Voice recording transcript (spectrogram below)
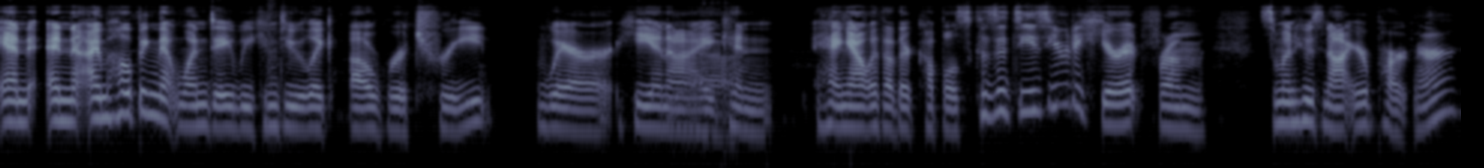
and and i'm hoping that one day we can do like a retreat where he and i can hang out with other couples because it's easier to hear it from someone who's not your partner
